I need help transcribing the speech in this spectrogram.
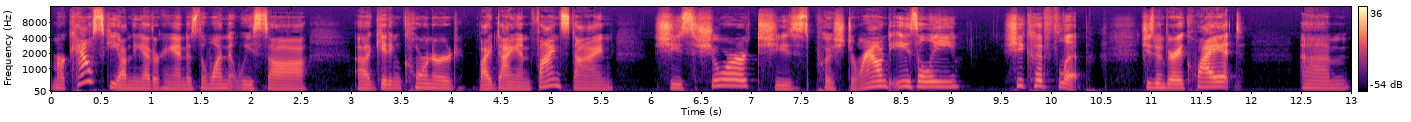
Murkowski, on the other hand, is the one that we saw uh, getting cornered by Dianne Feinstein. She's short, she's pushed around easily she could flip. She's been very quiet. Um,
